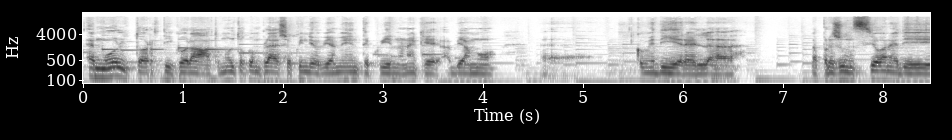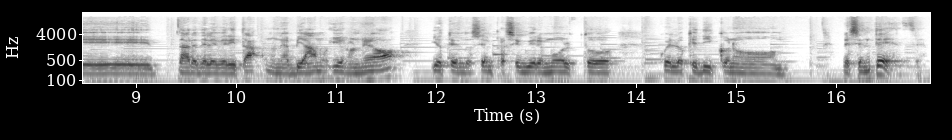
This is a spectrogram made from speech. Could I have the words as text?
è molto articolato, molto complesso, quindi ovviamente qui non è che abbiamo, eh, come dire, il, la presunzione di dare delle verità, non ne abbiamo, io non ne ho, io tendo sempre a seguire molto quello che dicono le sentenze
